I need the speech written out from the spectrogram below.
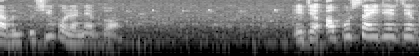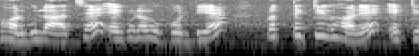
ডাবল কুশি করে নেব। এই যে অপর সাইডের যে ঘরগুলো আছে, এগুলোর উপর দিয়ে প্রত্যেকটি ঘরে একটি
